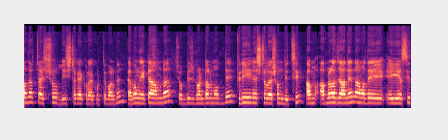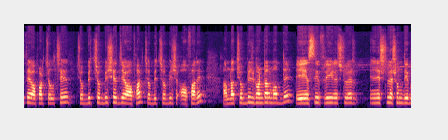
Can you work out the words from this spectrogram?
হাজার চারশো বিশ টাকায় ক্রয় করতে পারবেন এবং এটা আমরা চব্বিশ ঘণ্টার মধ্যে ফ্রি ইনস্টলেশন দিচ্ছি। আপনারা জানেন আমাদের এই এসিতে অফার চলছে, চব্বিশ চব্বিশের যে অফার চব্বিশ চব্বিশ অফারে আমরা চব্বিশ ঘণ্টার মধ্যে এএসি এসি ফ্রি ইনস্টলেশন দিব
